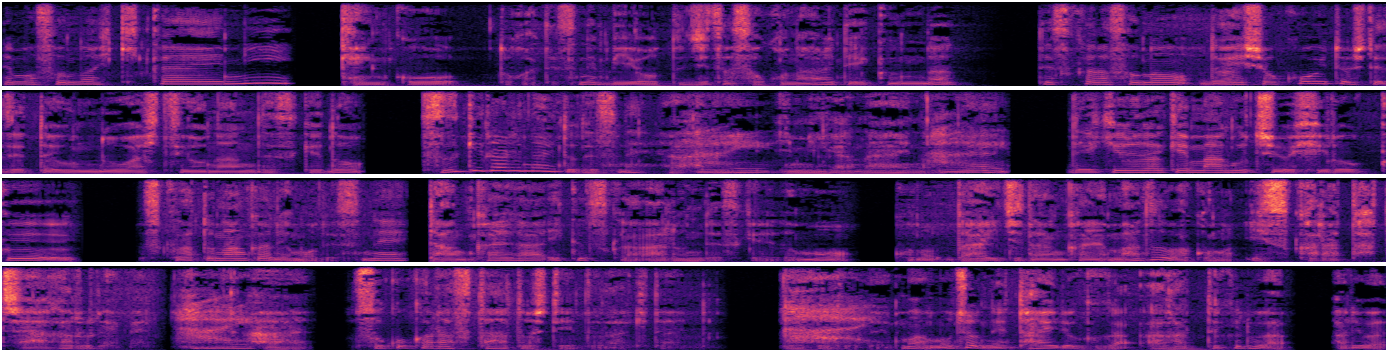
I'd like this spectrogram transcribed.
でもその引き換えに健康とかですね、美容って実は損なわれていくんだ。ですからその代償行為として絶対運動は必要なんですけど、続けられないとですね、やはり意味がないので、はい、できるだけ間口を広く、スクワットなんかでもですね、段階がいくつかあるんですけれども、この第一段階はまずはこの椅子から立ち上がるレベル。はい。はい。そこからスタートしていただきたいということで、はい、まあもちろんね、体力が上がってくれば、あるいは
